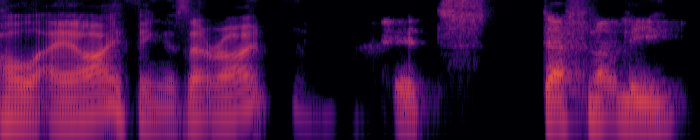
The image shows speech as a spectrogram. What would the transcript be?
whole AI thing. Is that right? It's definitely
